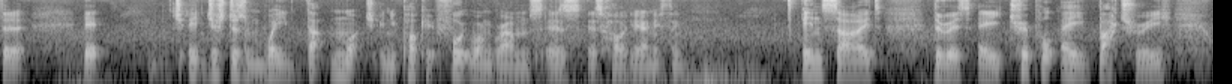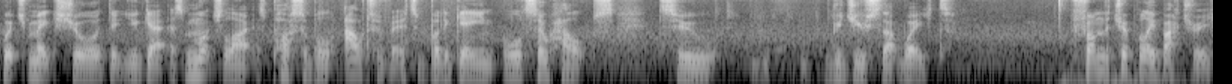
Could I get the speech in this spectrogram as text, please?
that it it just doesn't weigh that much in your pocket. 41 grams is, is hardly anything. Inside there is a AAA battery which makes sure that you get as much light as possible out of it but again also helps to reduce that weight from the AAA battery,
